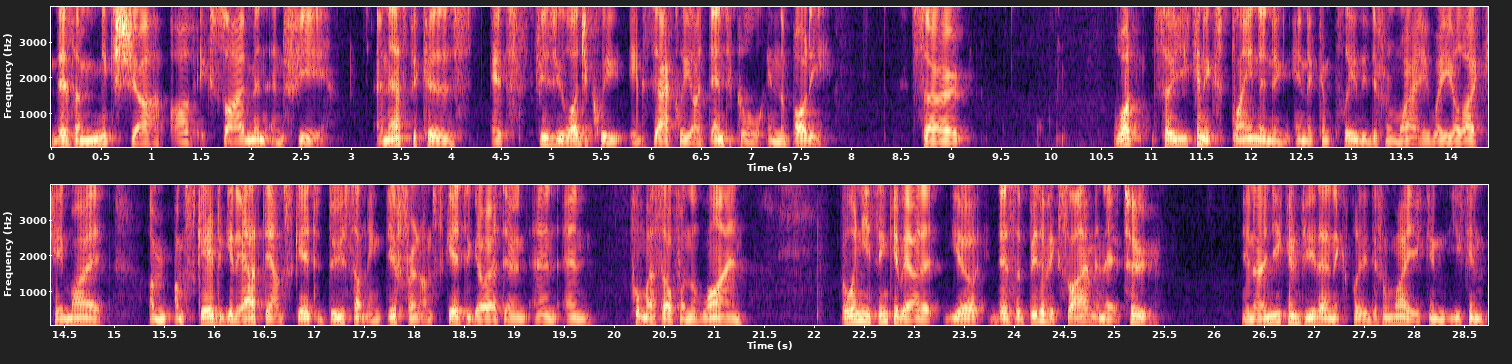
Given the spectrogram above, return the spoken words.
there's a mixture of excitement and fear. And that's because it's physiologically exactly identical in the body. So what so you can explain it in, in a completely different way where you're like, hey, my I'm, I'm scared to get out there. I'm scared to do something different. I'm scared to go out there and, and, and put myself on the line. But when you think about it, you're, there's a bit of excitement there too, you know, and you can view that in a completely different way. You can, you can,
